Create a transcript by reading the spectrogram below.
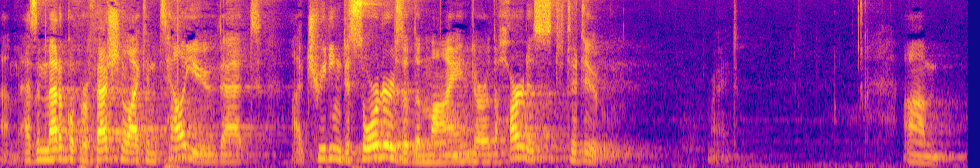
um, as a medical professional, I can tell you that uh, treating disorders of the mind are the hardest to do. Right? Um,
